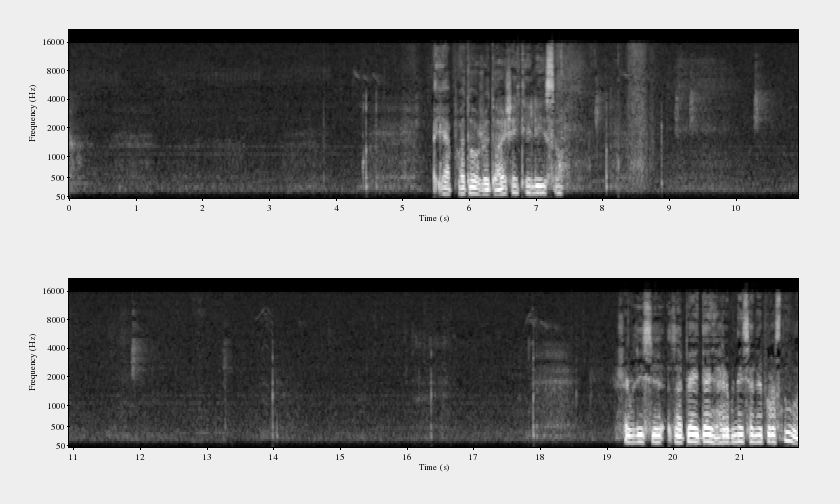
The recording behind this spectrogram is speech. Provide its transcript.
Я продовжую далі йти лісом. Ще в лісі за п'ять день грибниця не проснула.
